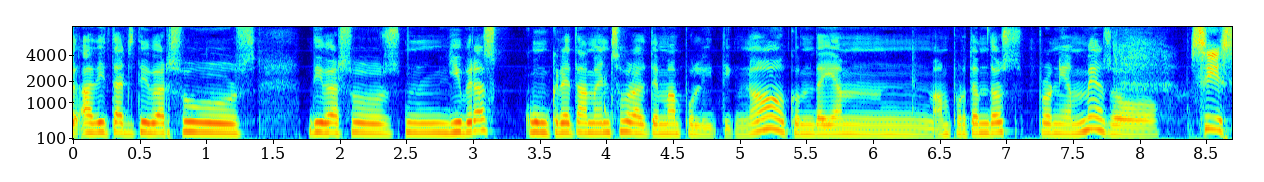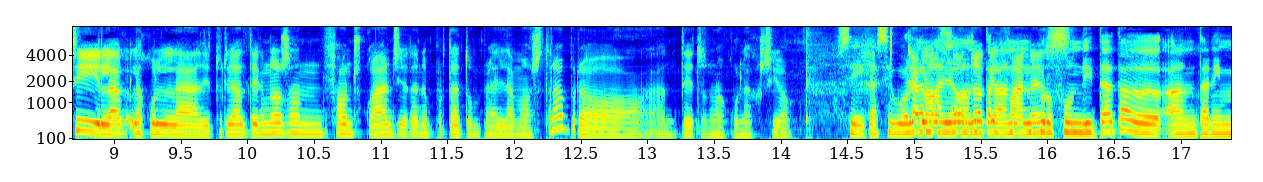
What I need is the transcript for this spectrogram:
editats diversos, diversos llibres concretament sobre el tema polític, no? Com dèiem, en portem dos, però n'hi ha més, o... Sí, sí, l'editorial Tecnos en fa uns quants, jo també he portat un parell de mostra, però en té tota una col·lecció. Sí, que si Que volem en el allò que entrar en és- profunditat el, en tenim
